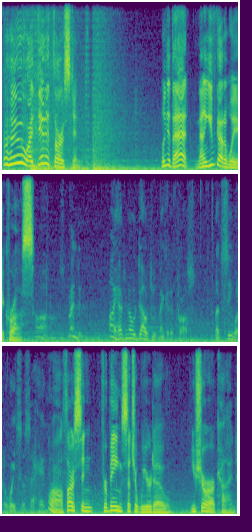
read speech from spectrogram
Woohoo! I did it, Thurston! Look at that! Now you've got a way across. Ah, splendid. I had no doubt you'd make it across. Let's see what awaits us ahead. Aw, Thurston, for being such a weirdo, you sure are kind.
